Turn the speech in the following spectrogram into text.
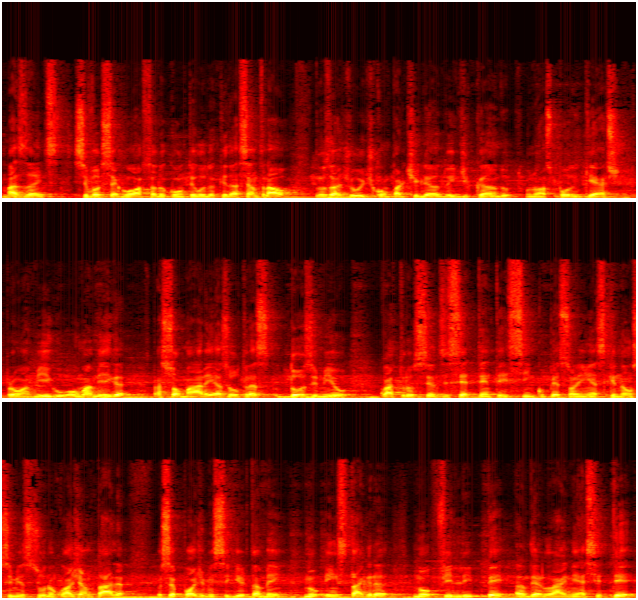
Mas antes, se você gosta do conteúdo aqui da Central, nos ajude compartilhando, indicando o nosso podcast para um amigo ou uma amiga para somar aí as outras 12.475 pessoinhas que não se misturam com a gentalha. Você pode me seguir também no Instagram, no Felipe Underline ST.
